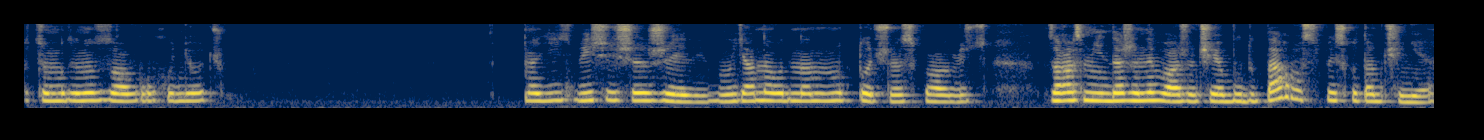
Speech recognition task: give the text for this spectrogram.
По цьому динозавру ходячу. Надіюсь, більше ще живі, бо я на одна ну, точно справлюсь. Зараз мені навіть не важливо, чи я буду перша в списку там чи ні.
